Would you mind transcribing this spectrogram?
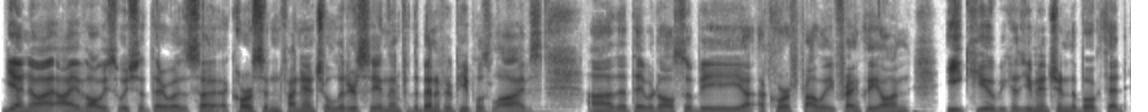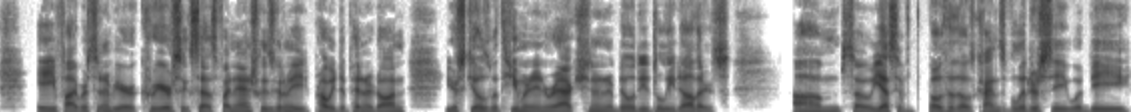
Yeah, no, I, have always wished that there was a, a, course in financial literacy, and then for the benefit of people's lives, uh, that they would also be a, a, course, probably, frankly, on EQ, because you mentioned in the book that 85% of your career success financially is going to be probably dependent on your skills with human interaction and ability to lead others. Um, so, yes, if both of those kinds of literacy would be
